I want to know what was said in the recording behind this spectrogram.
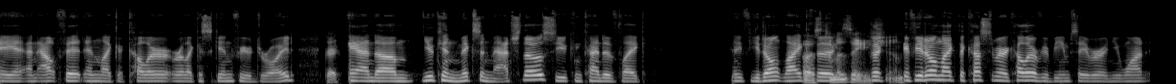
a, an outfit, and like a color or like a skin for your droid. Okay. And um, you can mix and match those, so you can kind of like, if you don't like the the, Customization. if you don't like the customary color of your beam saber and you want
